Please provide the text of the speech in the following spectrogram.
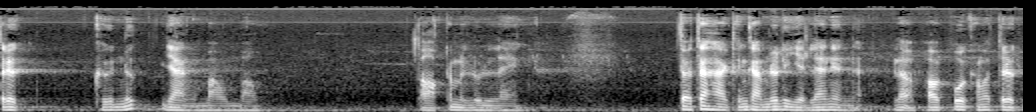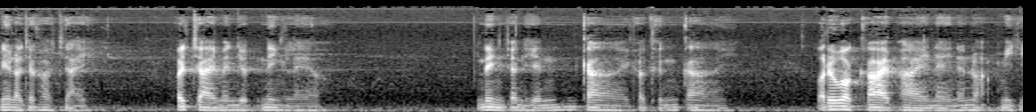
ตรึกคือนึกอย่างเบา ๆ ตอกถ้ามันรุนแรง แต่ถ้าหากถึงการละเอียดแล้วเนี่ย เราพอพูดคำว่าตรึกนี่เราจะเข้าใจเพราะใจมันหยุดนิ่งแล้ว นิ่งจนเห็นกายเขาถึงกายหรือว่ากายภายในนั้นว่ามีจ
